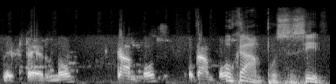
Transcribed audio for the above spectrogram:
l'esterno, Campos o Campos? O Campos, sì.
